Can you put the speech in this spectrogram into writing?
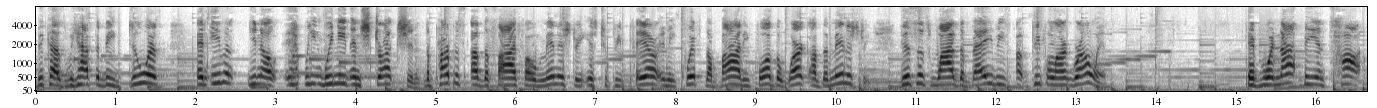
because we have to be doers. And even, you know, we, we need instruction. The purpose of the fivefold ministry is to prepare and equip the body for the work of the ministry. This is why the babies, uh, people aren't growing if we're not being taught,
